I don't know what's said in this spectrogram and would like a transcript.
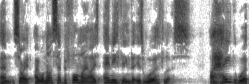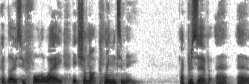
um, sorry, I will not set before my eyes anything that is worthless. I hate the work of those who fall away. It shall not cling to me. I preserve, uh, uh,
